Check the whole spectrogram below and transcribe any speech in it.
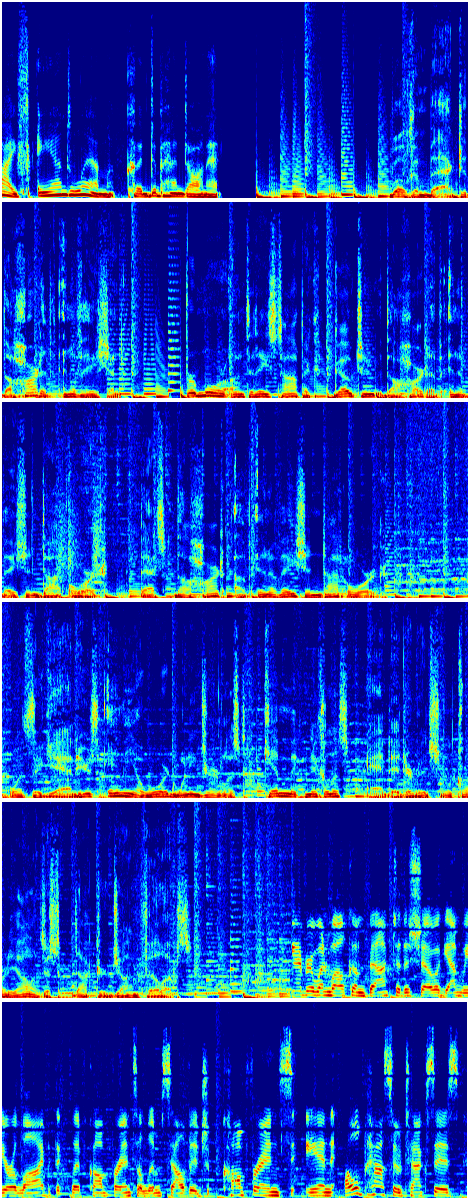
life and limb could depend on it. Welcome back to the Heart of Innovation. For more on today's topic, go to theheartofinnovation.org. That's theheartofinnovation.org. Once again, here's Emmy Award winning journalist Kym McNicholas and interventional cardiologist Dr. John Phillips. Everyone, welcome back to the show. Again, we are live at the CLI-F Conference, a limb salvage conference in El Paso, Texas.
